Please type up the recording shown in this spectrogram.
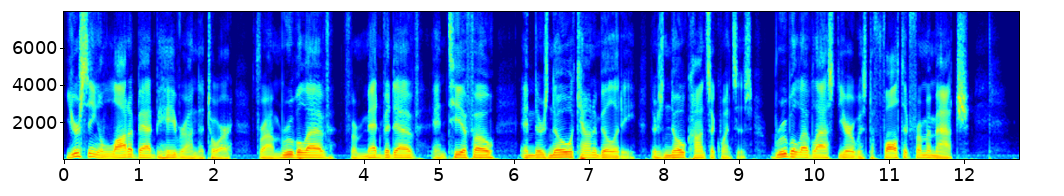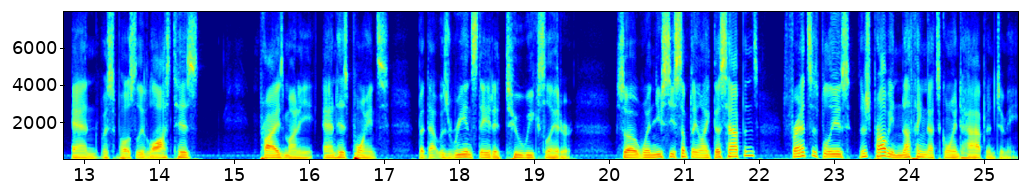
you're seeing a lot of bad behavior on the tour from Rublev, from Medvedev, and Tiafoe, and there's no accountability. There's no consequences. Rublev last year was defaulted from a match and was supposedly lost his prize money and his points, but that was reinstated two weeks later. So when you see something like this happens, Frances believes there's probably nothing that's going to happen to me.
